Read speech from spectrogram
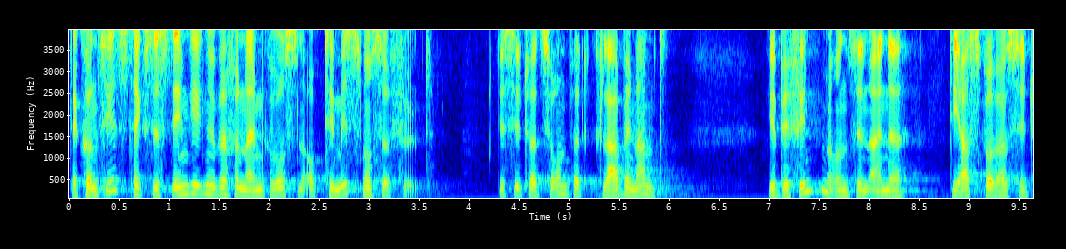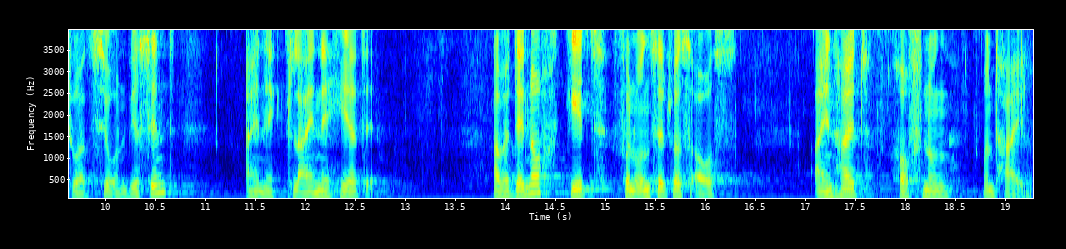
Der Konzilstext ist demgegenüber von einem großen Optimismus erfüllt. Die Situation wird klar benannt. Wir befinden uns in einer Diaspora-Situation. Wir sind eine kleine Herde. Aber dennoch geht von uns etwas aus. Einheit, Hoffnung und Heil.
